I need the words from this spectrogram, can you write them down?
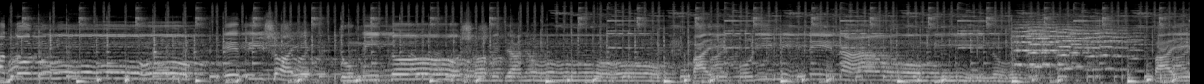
অতনু এ বিষয়ে তুমি তো সব জানো। পায়ে পড়ি মেনে নাও পায়ে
